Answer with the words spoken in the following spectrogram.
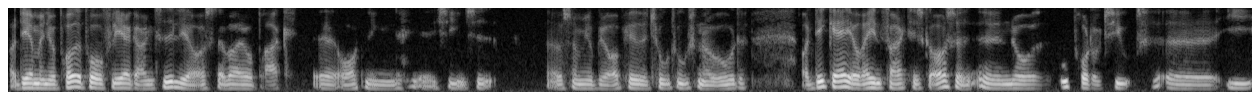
Og det har man jo prøvet på flere gange tidligere også. Der var jo brak-ordningen øh, øh, i sin tid, øh, som jo blev ophævet i 2008. Og det gav jo rent faktisk også øh, noget uproduktivt øh, i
